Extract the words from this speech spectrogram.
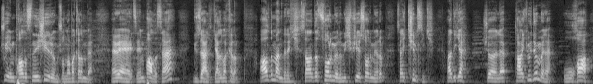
Şu en pahalısı ne işe yarıyormuş ona bakalım be. Evet en pahalısı ha. Güzel gel bakalım. Aldım ben direkt. Sana da sormuyorum hiçbir şey sormuyorum. Sen kimsin ki? Hadi gel. Şöyle takip ediyor musun beni? Oha.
